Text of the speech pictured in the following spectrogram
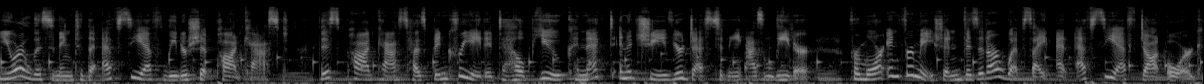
You are listening to the FCF Leadership Podcast. This podcast has been created to help you connect and achieve your destiny as a leader. For more information, visit our website at fcf.org.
